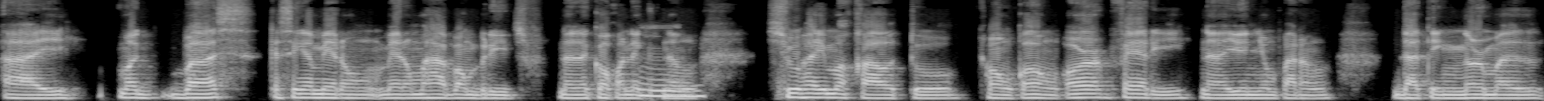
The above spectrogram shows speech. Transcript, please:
ay mag-bus kasi nga merong merong mahabang bridge na nagko-connect Mm. ng Shuhai Macau to Hong Kong or ferry na yun yung parang dating normal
